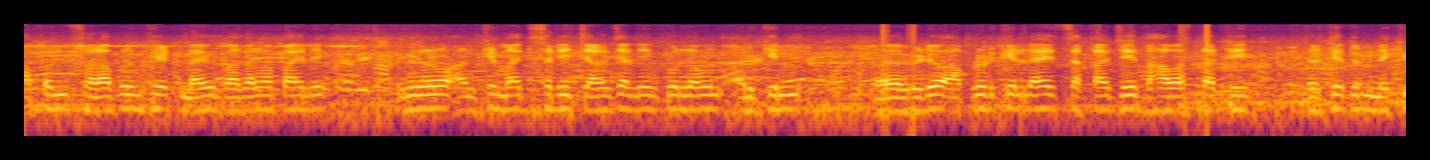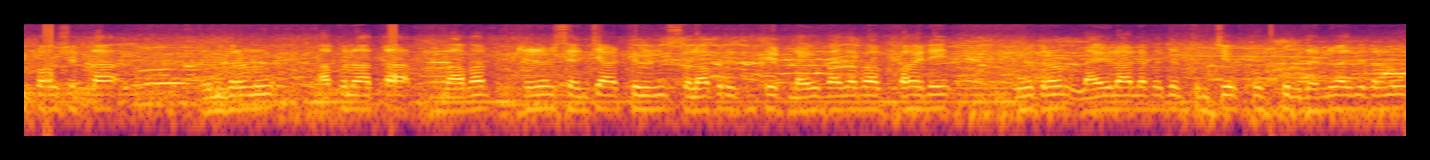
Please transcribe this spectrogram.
आपण सोलापूर थेट लाईव्ह बाजारभाव पाहिले. तर मित्रांनो आणखी माहितीसाठी चॅनलच्या लिंकवर जाऊन आणखीन व्हिडिओ अपलोड केलेले आहेत. सकाळचे दहा वाजता ठीक. तर ते तुम्ही नक्की पाहू शकता. तर मित्रांनो आपण आता बाबा ट्रेडर्स यांच्या आठवडी सोलापूर येथे थेट लाईव्ह बाजारभाव पाहिले. मित्रांनो लाईव्ह आल्याबद्दल तुमचे खूप खूप धन्यवाद मित्रांनो.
